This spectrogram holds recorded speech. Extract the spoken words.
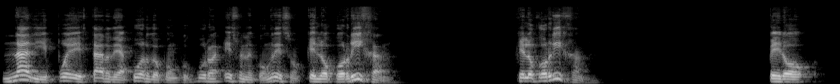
nadie puede estar de acuerdo con que ocurra eso en el Congreso. Que lo corrijan. Que lo corrijan. Pero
